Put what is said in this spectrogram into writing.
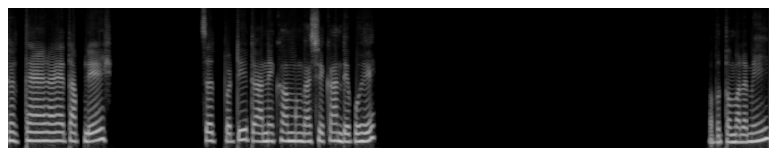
तर तयार आहेत आपले चटपटीत आणि खमंग असे कांदे पोहे आता तुम्हाला मी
